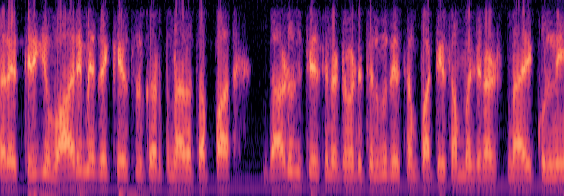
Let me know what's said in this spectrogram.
సరే తిరిగి వారి మీద కేసులు కడుతున్నారు తప్ప దాడులు చేసినటువంటి తెలుగుదేశం పార్టీకి సంబంధించిన నాయకుల్ని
